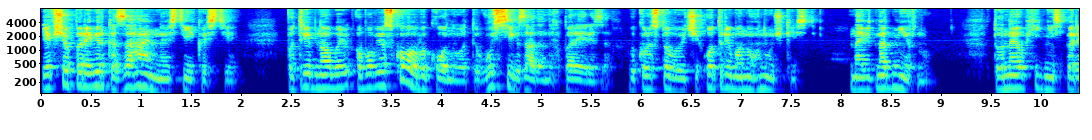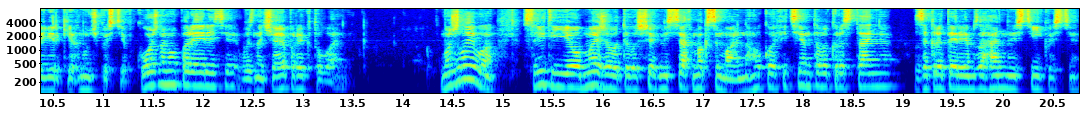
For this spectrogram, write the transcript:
якщо перевірка загальної стійкості потрібно обов'язково виконувати в усіх заданих перерізах, використовуючи отриману гнучкість, навіть надмірну, то необхідність перевірки гнучкості в кожному перерізі визначає проєктувальник. Можливо, слід її обмежувати лише в місцях максимального коефіцієнта використання за критерієм загальної стійкості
